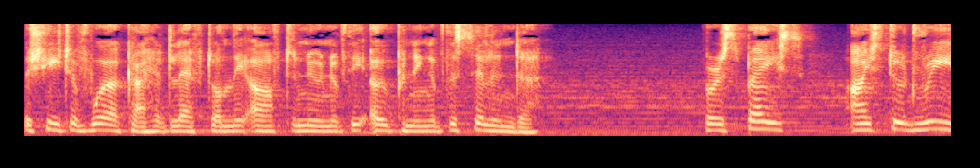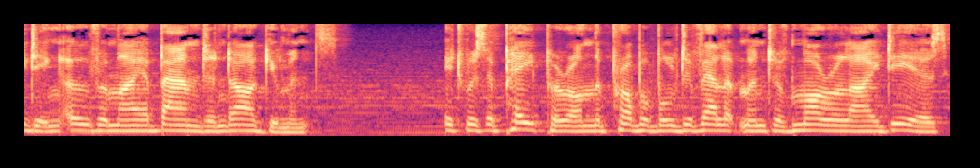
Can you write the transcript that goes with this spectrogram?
the sheet of work I had left on the afternoon of the opening of the cylinder. For a space, I stood reading over my abandoned arguments. It was a paper on the probable development of moral ideas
